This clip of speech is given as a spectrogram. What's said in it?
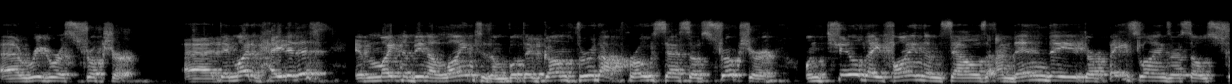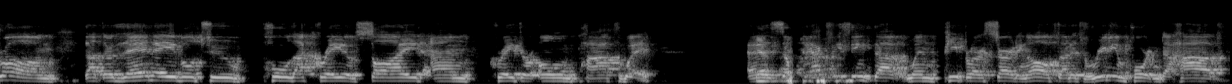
a rigorous structure. Uh, they might have hated it, it mightn't have been aligned to them, but they've gone through that process of structure until they find themselves, and then they their baselines are so strong that they're then able to pull that creative side and create their own pathway. And yeah. so I actually think that when people are starting off, that it's really important to have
